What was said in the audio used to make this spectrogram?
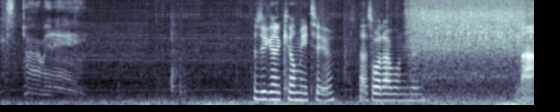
Exterminate. Is he gonna kill me too? That's what I wondered. Nah.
